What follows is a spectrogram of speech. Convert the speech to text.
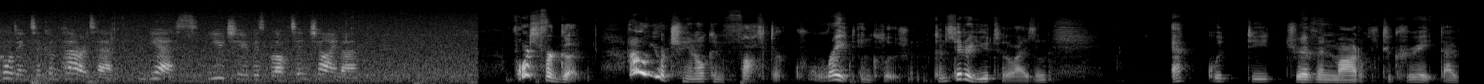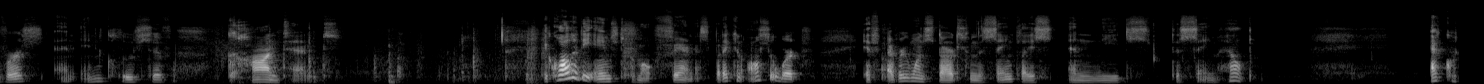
According to Comparitech, yes, YouTube is blocked in China. Force for Good. How your channel can foster great inclusion. Consider utilizing equity driven models to create diverse and inclusive content. Equality aims to promote fairness, but it can also work if everyone starts from the same place and needs the same help. Equi-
